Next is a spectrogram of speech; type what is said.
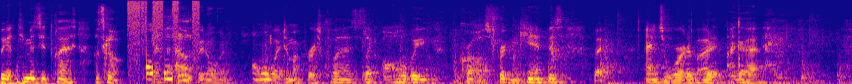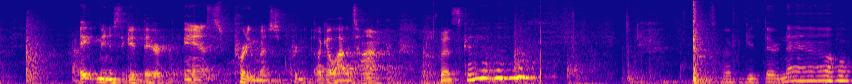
we got 10 minutes to class, let's go. Got the outfit on, on my way to my first class. It's like all the way across freaking campus, but I ain't too worried about it. I got eight minutes to get there, and it's pretty much pretty, like a lot of time. Let's go. So I can get there now.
